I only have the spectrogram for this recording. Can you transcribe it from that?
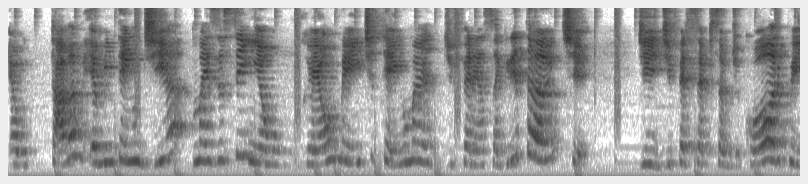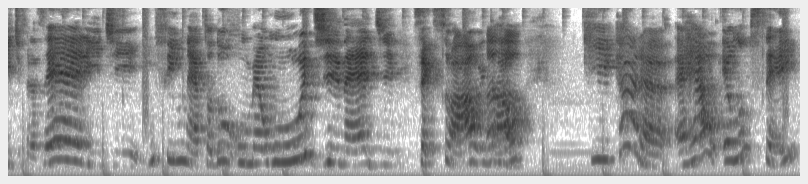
eu tava, eu me entendia, mas assim, eu realmente tenho uma diferença gritante de, de percepção de corpo e de prazer e de, enfim, né, todo o meu mood, né, de sexual e Aham. tal. Que, cara, é real, eu não sei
